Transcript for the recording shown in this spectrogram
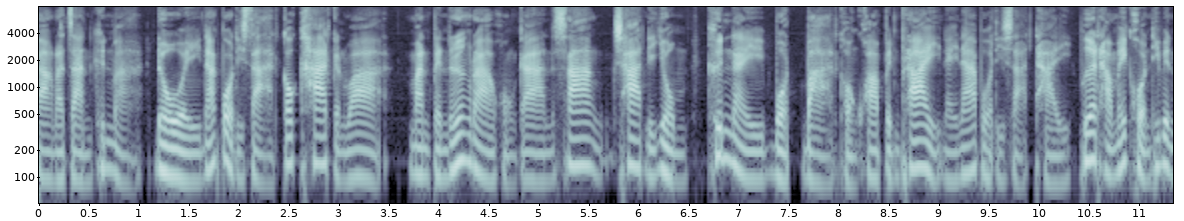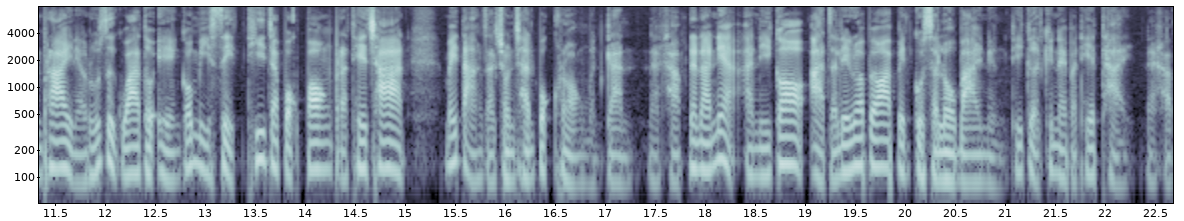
บางระจันขึ้นมา โดยนักประวัติศาสตร์ก็คาดกันว่ามันเป็นเรื่องราวของการสร้างชาตินิยมขึ้นในบทบาทของความเป็นไพร่ในหน้าประวัติศาสตร์ไทย เพื่อทำให้คนที่เป็นไพร่เนี่ยรู้สึกว่าตัวเองก็มีสิทธิ์ที่จะปกป้องประเทศชาติ ไม่ต่างจากชนชั้นปกครองเหมือนกันนะครับดังนั้นเนี่ยอันนี้ก็อาจจะเรียกว่าเป็นกุศโลบายหนึ่งที่เกิดขึ้นในประเทศไทยนะครับ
